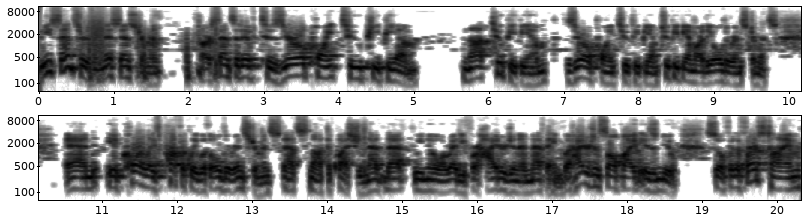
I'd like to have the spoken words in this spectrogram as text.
these sensors in this instrument are sensitive to 0.2 ppm not 2 ppm, 0.2 ppm. 2 ppm are the older instruments. And it correlates perfectly with older instruments. That's not the question. That, that we know already for hydrogen and methane. But hydrogen sulfide is new. So for the first time,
